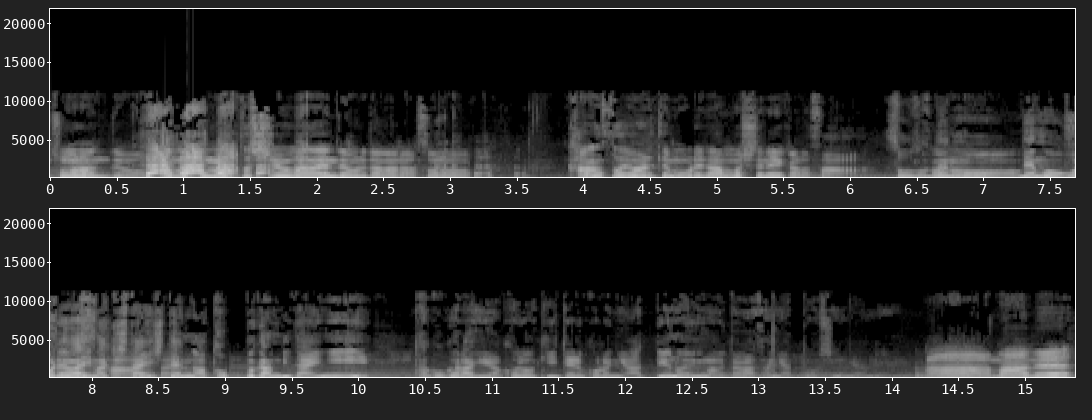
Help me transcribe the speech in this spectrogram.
そうなんだよ。あんまコメントしようがないんだよ、俺。だから、その、感想言われても俺何もしてねえからさ。そうそう、でも、でも俺は今期待してんのはトップガンみたいに、タコクラゲがこれを聞いてる頃にはっていうのを今歌川さんにやってほしいんだよね。ああ、まあね、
